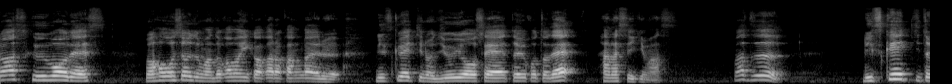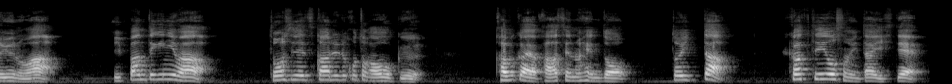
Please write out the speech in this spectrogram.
ュワース風貌です。魔法少女まどかまいかから考えるリスクヘッジの重要性ということで話していきます。まず、リスクヘッジというのは、一般的には投資で使われることが多く、株価や為替の変動といった不確定要素に対して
